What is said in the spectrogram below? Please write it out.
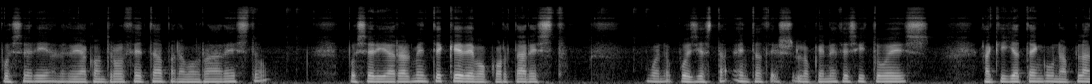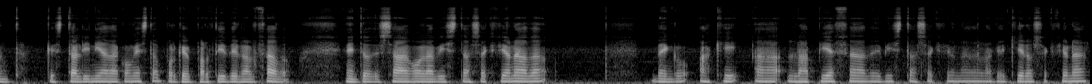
pues sería le doy a control z para borrar esto pues sería realmente que debo cortar esto. Bueno pues ya está. Entonces lo que necesito es aquí ya tengo una planta que está alineada con esta porque partí del alzado. Entonces hago la vista seccionada vengo aquí a la pieza de vista seccionada la que quiero seccionar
